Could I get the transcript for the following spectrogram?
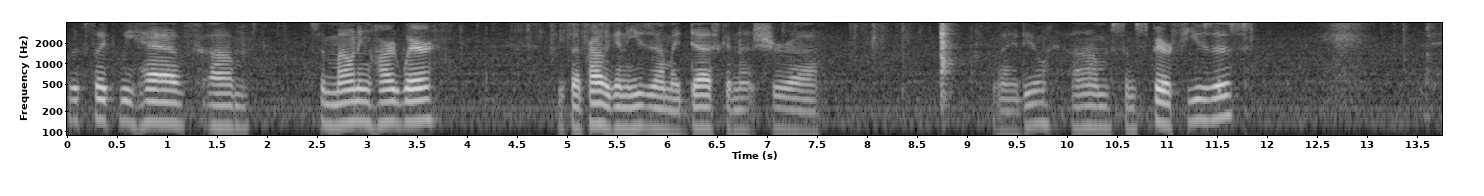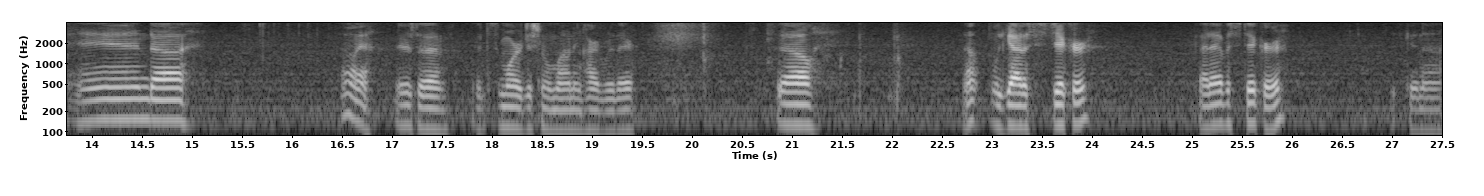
looks like we have um, some mounting hardware. Since I'm probably going to use it on my desk, I'm not sure uh, what I do. Um, some spare fuses. And, uh, oh yeah, there's a some more additional mounting hardware there. So, oh, we got a sticker. Gotta have a sticker. You can, uh,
